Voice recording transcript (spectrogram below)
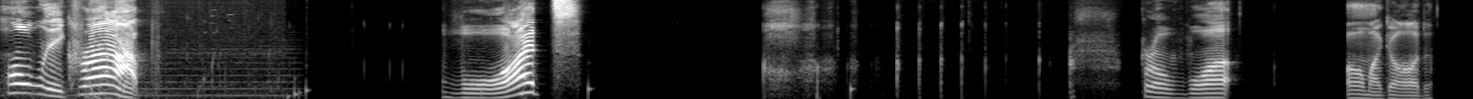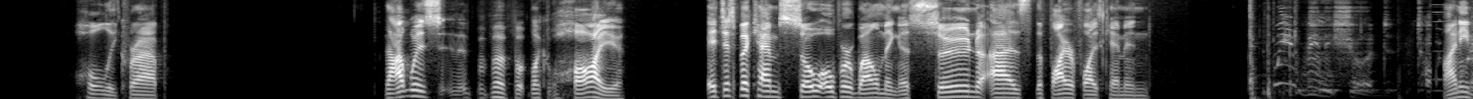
Holy crap! What? Bro, what? Oh my god. Holy crap. That was, like, high. It just became so overwhelming as soon as the fireflies came in. Really I need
